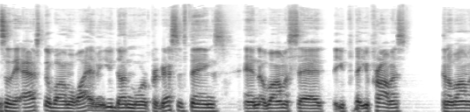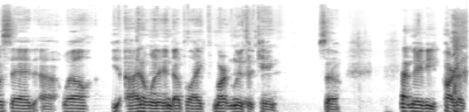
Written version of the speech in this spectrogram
and so they asked obama why haven't you done more progressive things and obama said that you, that you promised and obama said uh, well i don't want to end up like martin luther king so that may be part of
